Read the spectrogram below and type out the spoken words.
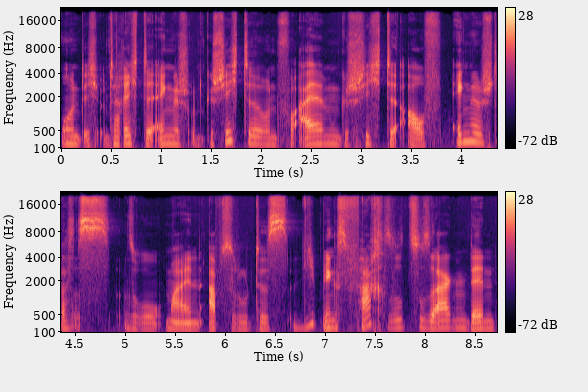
und ich unterrichte Englisch und Geschichte und vor allem Geschichte auf Englisch. Das ist so mein absolutes Lieblingsfach sozusagen, denn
